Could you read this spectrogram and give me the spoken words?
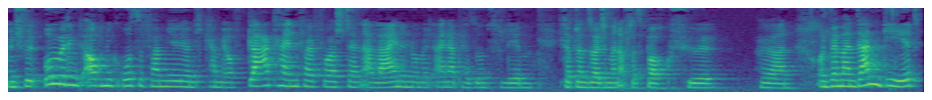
Und ich will unbedingt auch eine große Familie und ich kann mir auf gar keinen Fall vorstellen, alleine nur mit einer Person zu leben. Ich glaube, dann sollte man auf das Bauchgefühl hören. Und wenn man dann geht,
